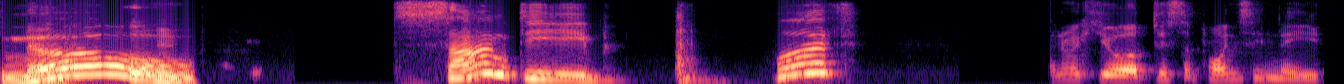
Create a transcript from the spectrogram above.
No, Sandeep, what? Henrik, you're disappointing me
